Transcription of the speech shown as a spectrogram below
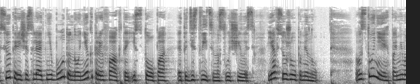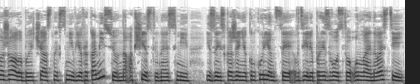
Все перечислять не буду, но некоторые факты из топа «это действительно случилось» я все же упомяну. В Эстонии, помимо жалобы частных СМИ в Еврокомиссию на общественные СМИ из-за искажения конкуренции в деле производства онлайн-новостей,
